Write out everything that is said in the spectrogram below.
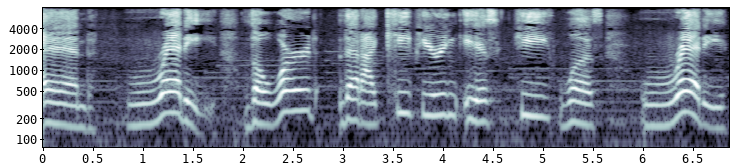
and ready. The word that I keep hearing is he was ready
